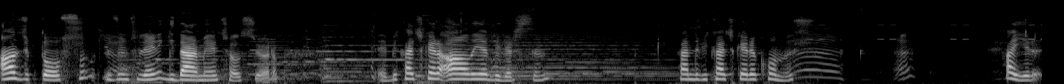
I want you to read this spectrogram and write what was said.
Azıcık da olsun üzüntülerini gidermeye çalışıyorum. Ee, birkaç kere ağlayabilirsin. Sen de birkaç kere konuş. Hayır,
